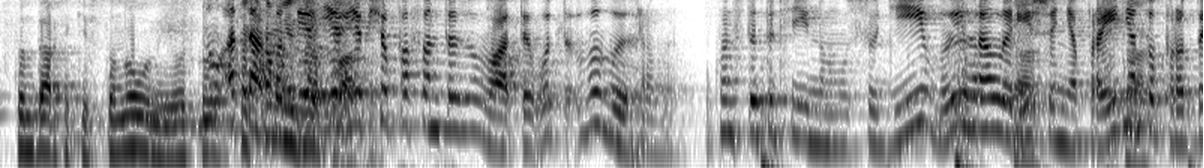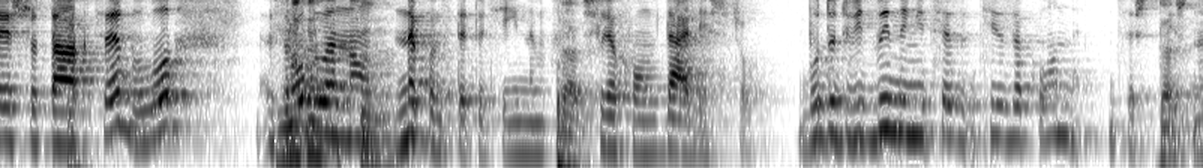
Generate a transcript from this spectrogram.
стандарт, який встановлений. Його Ну, а так так, от, я- якщо пофантазувати, от ви виграли у Конституційному суді, виграли, Так. рішення прийнято Так. про те, що так, це було зроблено неконституційним Так. шляхом. Далі що? Будуть відмінені ці, ці закони? Ну, Це ж Так. смішно,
